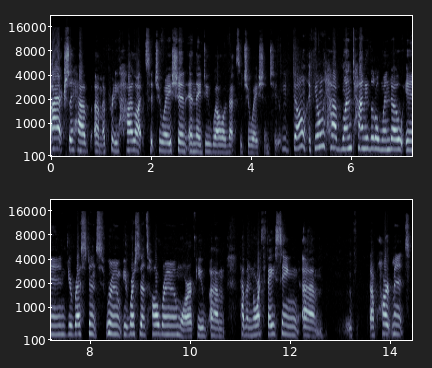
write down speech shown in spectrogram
I actually have um, a pretty highlight situation and they do well in that situation too. If you don't, if you only have one tiny little window in your residence room, your residence hall room, or if you um, have a north facing um, apartment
